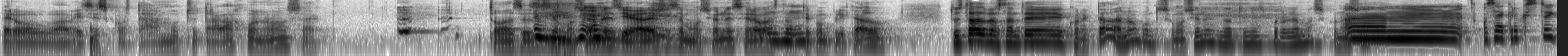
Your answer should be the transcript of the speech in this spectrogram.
pero a veces costaba mucho trabajo, ¿no? O sea, todas esas emociones, llegar a esas emociones era bastante complicado. Tú estabas bastante conectada, ¿no? Con tus emociones, ¿no tenías problemas con eso? O sea, creo que estoy,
